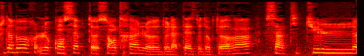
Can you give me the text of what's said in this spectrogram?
Tout d'abord, le concept central de la thèse de doctorat s'intitule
